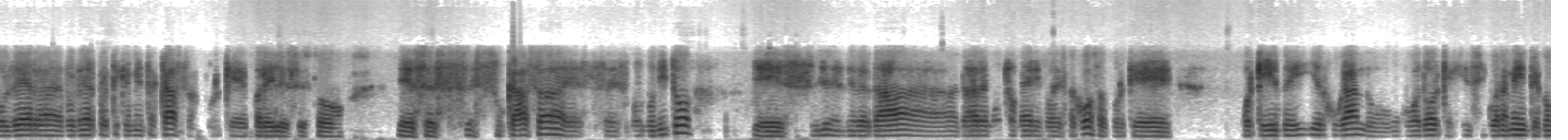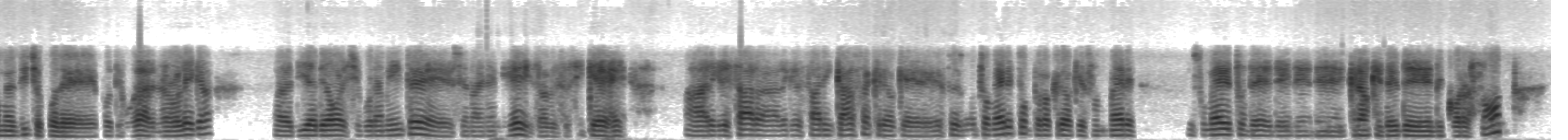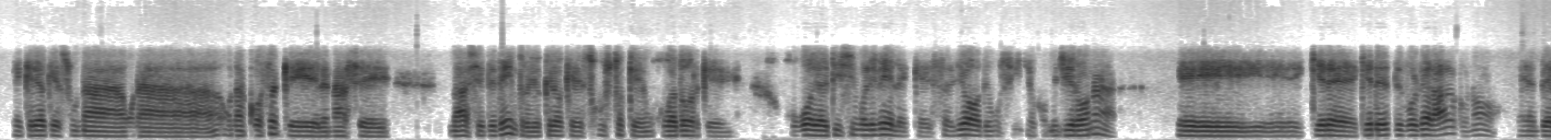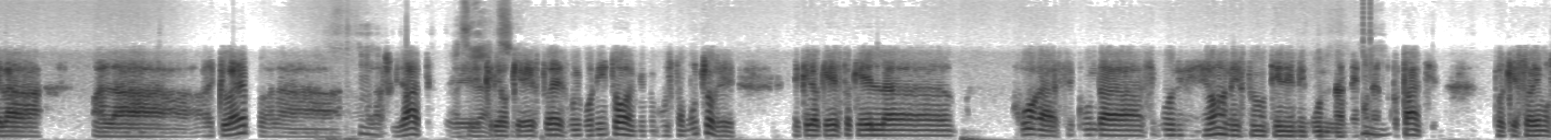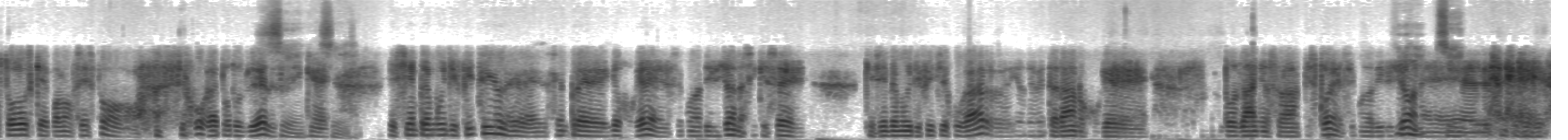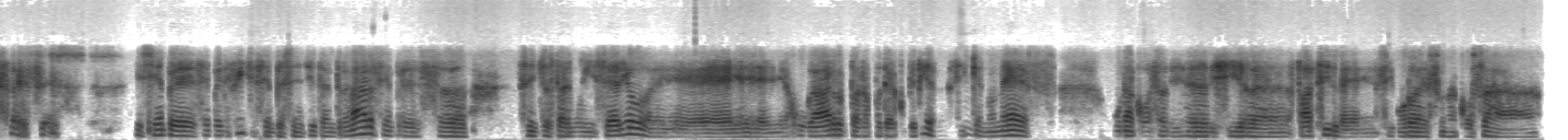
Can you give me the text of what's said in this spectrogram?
volver a volver prácticamente a casa, porque para él es esto, es, es, su casa, es, es muy bonito, es de verdad dar mucho mérito a esta cosa, porque porque ir, jugando un jugador que seguramente, como has dicho, puede, puede jugar en Eurolega, al día de hoy seguramente se no en NBA, ¿sabes? Así que a regresar, a regresar en casa creo que esto es mucho mérito, pero creo que es un mérito, es un mérito de, de, creo que de, de, corazón, y creo que es una, una, una cosa que le nace, nace de dentro. Yo creo que es justo que un jugador que jugó de altísimo nivel, que salió de un sitio como Girona, eh, quiere, quiere devolver algo, ¿no? Eh, de la, a la, al club, a la, a la hmm. ciudad. Eh, creo que esto es muy bonito, a mí me gusta mucho. Eh, creo que esto que él uh, juega segunda, segunda división, esto no tiene ninguna, ninguna hmm. importancia. Porque sabemos todos que el baloncesto se juega a todos los niveles. así que es siempre muy difícil. Eh, siempre yo jugué en segunda división, así que sé que siempre es muy difícil jugar. Yo de veterano jugué dos años a Pistoia en segunda división. Eh, y siempre, siempre es difícil, siempre se necesita entrenar, siempre es, uh, se necesita estar muy serio eh, jugar para poder competir. Así que no es una cosa de decir eh, fácil, eh, seguro es una cosa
